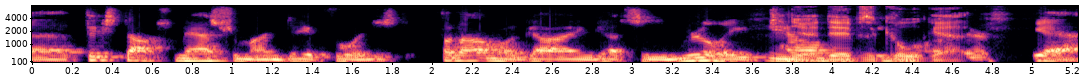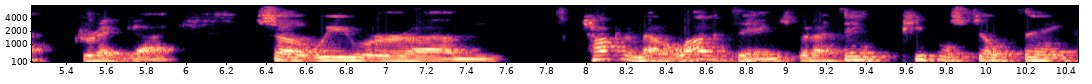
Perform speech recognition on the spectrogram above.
uh, Fixed Ops Mastermind Dave Floyd, just phenomenal guy, and got some really yeah. Dave's a cool guy. There. Yeah, great guy. So we were um, talking about a lot of things, but I think people still think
